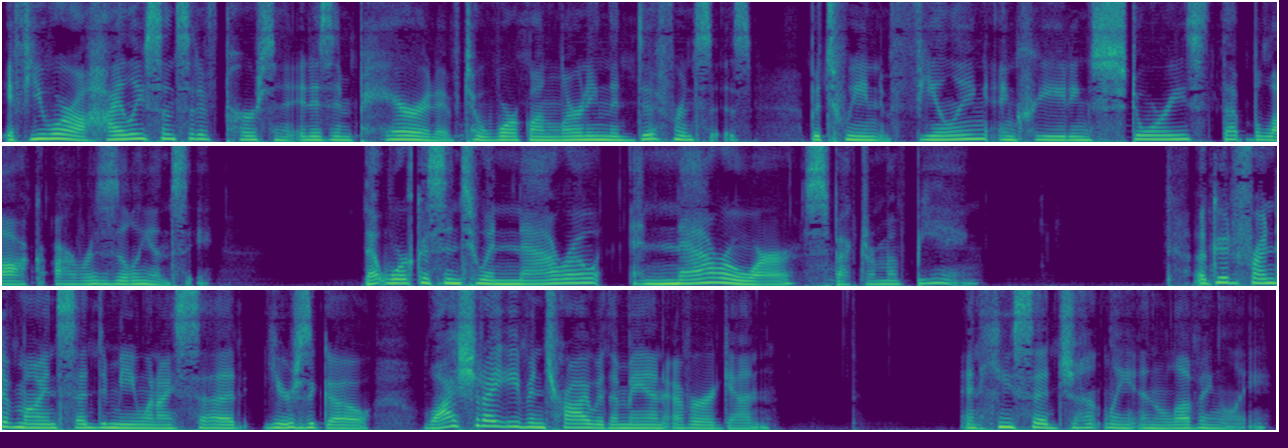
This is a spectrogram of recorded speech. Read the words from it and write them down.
If you are a highly sensitive person, it is imperative to work on learning the differences between feeling and creating stories that block our resiliency, that work us into a narrow and narrower spectrum of being. A good friend of mine said to me when I said years ago, Why should I even try with a man ever again? And he said gently and lovingly,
